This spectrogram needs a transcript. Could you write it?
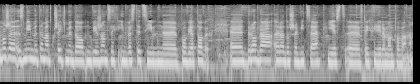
Może zmieńmy temat, przejdźmy do bieżących inwestycji e, powiatowych. Droga Radoszewice jest e, w tej chwili remontowana.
